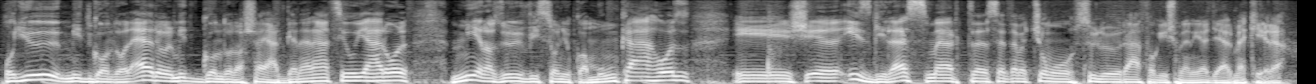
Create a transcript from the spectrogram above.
hogy ő mit gondol erről, mit gondol a saját generációjáról, milyen az ő viszonyuk a munkához, és eh, izgi lesz, mert szerintem egy csomó szülő rá fog ismerni a gyermekére.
